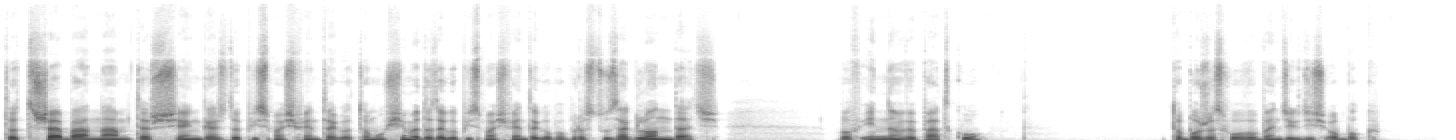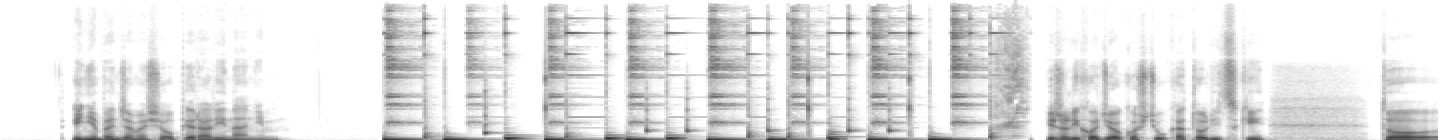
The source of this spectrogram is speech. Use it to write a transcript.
to trzeba nam też sięgać do Pisma Świętego. To musimy do tego Pisma Świętego po prostu zaglądać, bo w innym wypadku to Boże Słowo będzie gdzieś obok i nie będziemy się opierali na nim. Jeżeli chodzi o Kościół katolicki, to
